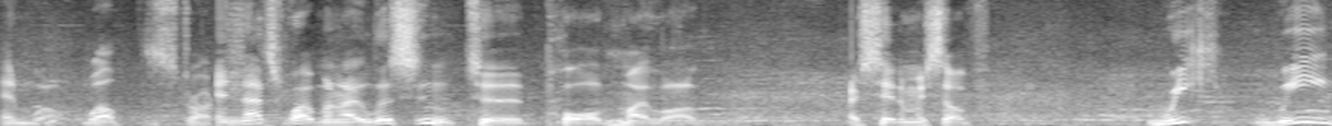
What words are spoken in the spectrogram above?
and wealth. Wealth destruction. And that's why when I listen to Paul, my love, I say to myself, we we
